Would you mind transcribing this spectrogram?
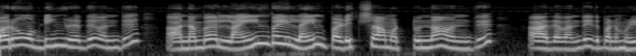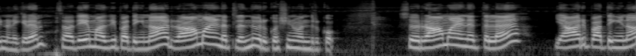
வரும் அப்படிங்கிறது வந்து நம்ம லைன் பை லைன் படித்தா மட்டும்தான் வந்து அதை வந்து இது பண்ண முடியும்னு நினைக்கிறேன். ஸோ அதே மாதிரி பார்த்தீங்கன்னா ராமாயணத்துலேருந்து ஒரு கொஷின் வந்திருக்கும். ஸோ ராமாயணத்தில் யார் பார்த்தீங்கன்னா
